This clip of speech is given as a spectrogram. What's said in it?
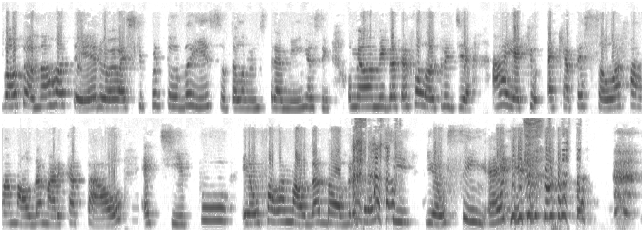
Voltando ao roteiro, eu acho que por tudo isso, pelo menos para mim, assim, o meu amigo até falou outro dia, ah, é que, é que a pessoa falar mal da marca tal é tipo eu falar mal da dobra pra ti. E eu, sim, é isso.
